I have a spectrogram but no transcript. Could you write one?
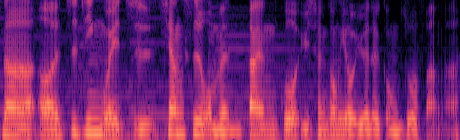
那呃，至今为止，像是我们办过与成功有约的工作坊啊，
